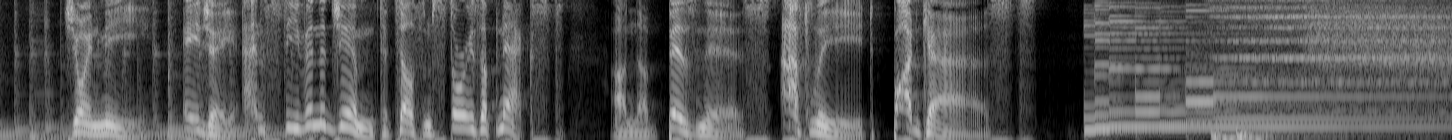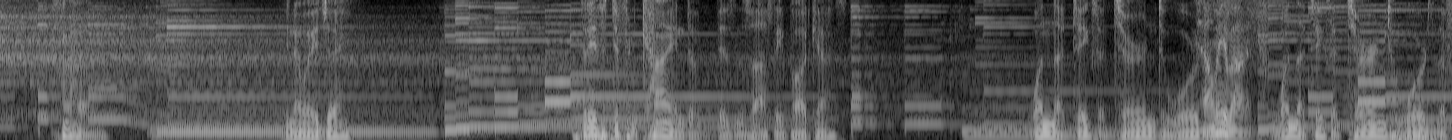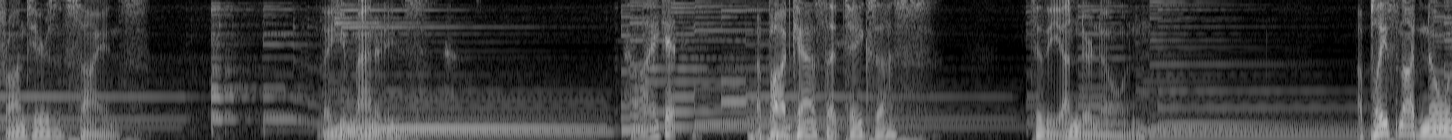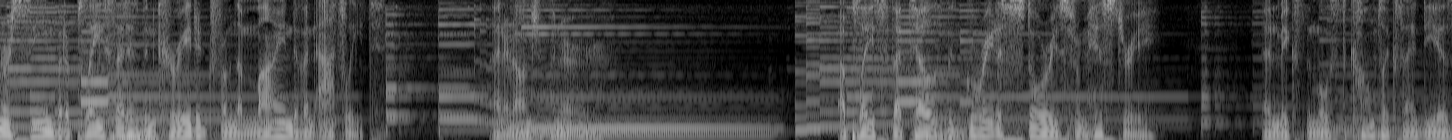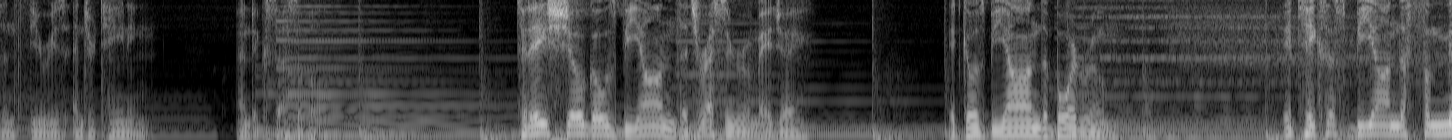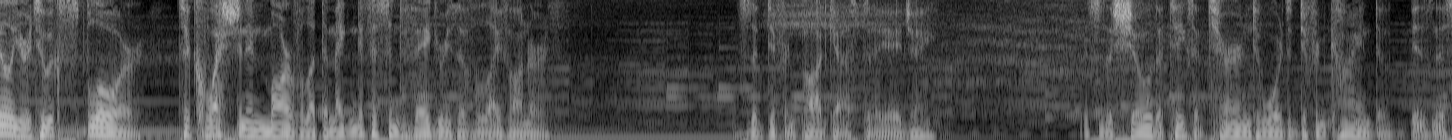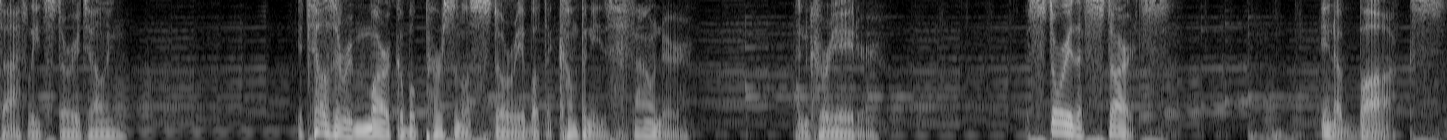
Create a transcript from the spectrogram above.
Join me, AJ, and Steve in the gym to tell some stories up next on the Business Athlete Podcast. you know, AJ, today's a different kind of Business Athlete Podcast. One that takes a turn towards Tell me about it. One that takes a turn towards the frontiers of science, the humanities. I like it. A podcast that takes us to the underknown. A place not known or seen, but a place that has been created from the mind of an athlete and an entrepreneur. A place that tells the greatest stories from history and makes the most complex ideas and theories entertaining and accessible. Today's show goes beyond the dressing room, AJ. It goes beyond the boardroom. It takes us beyond the familiar to explore, to question and marvel at the magnificent vagaries of life on Earth. This is a different podcast today, AJ. This is a show that takes a turn towards a different kind of business athlete storytelling. It tells a remarkable personal story about the company's founder and creator. A story that starts in a box.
